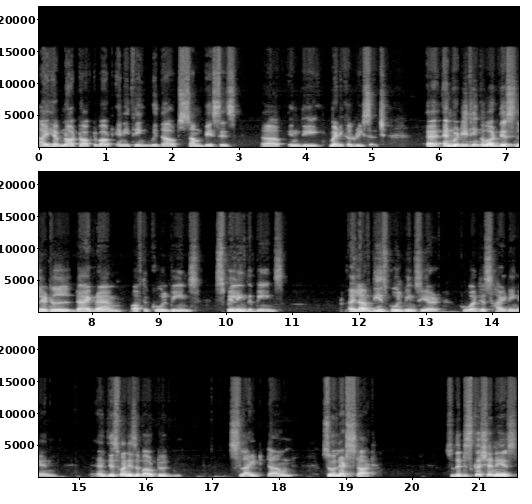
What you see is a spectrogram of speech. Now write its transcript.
I have not talked about anything without some basis uh, in the medical research. Uh, and what do you think about this little diagram of the cool beans spilling the beans? I love these cool beans here who are just hiding and and this one is about to slide down. So let's start. So the discussion is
